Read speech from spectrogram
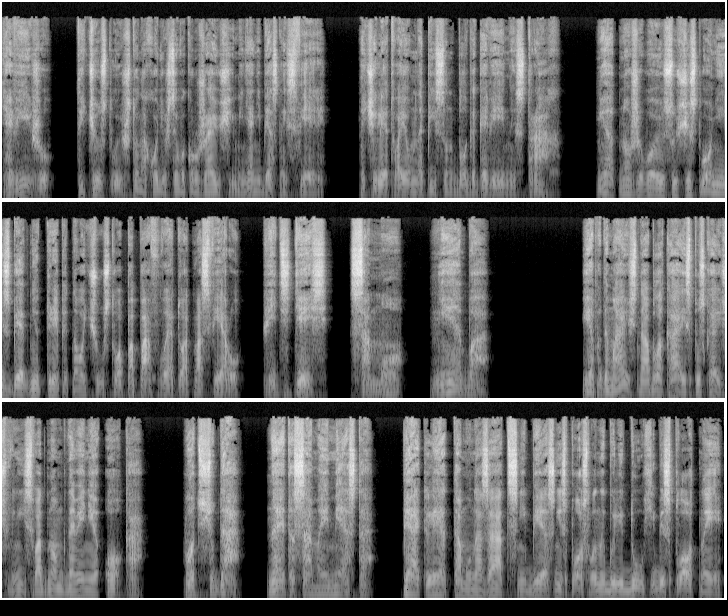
я вижу. Ты чувствуешь, что находишься в окружающей меня небесной сфере. На челе твоем написан благоговейный страх. Ни одно живое существо не избегнет трепетного чувства, попав в эту атмосферу. Ведь здесь само небо. Я поднимаюсь на облака и спускаюсь вниз в одно мгновение ока. Вот сюда, на это самое место. Пять лет тому назад с небес неспосланы были духи бесплотные,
